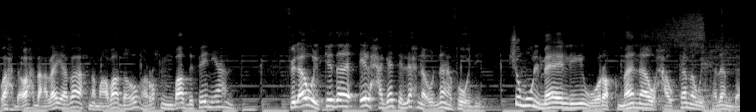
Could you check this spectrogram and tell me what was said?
واحدة واحدة عليا بقى إحنا مع بعض أهو هنروح من بعض فين يعني؟ في الأول كده إيه الحاجات اللي إحنا قلناها فوق دي؟ شمول مالي ورقمنة وحوكمة والكلام ده.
